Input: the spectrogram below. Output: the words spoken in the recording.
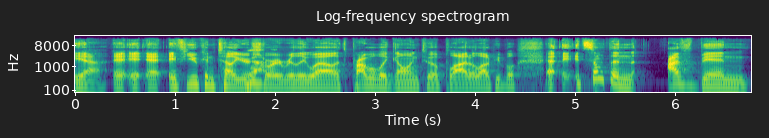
Yeah, it, it, if you can tell your Yeah. story really well, it's probably going to apply to a lot of people. Uh, It's something I've been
